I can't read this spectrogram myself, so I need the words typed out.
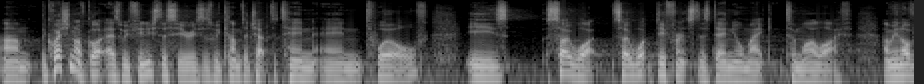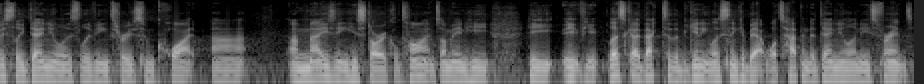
Um, the question I've got as we finish the series, as we come to chapter 10 and 12, is so what? So, what difference does Daniel make to my life? I mean, obviously, Daniel is living through some quite uh, amazing historical times. I mean, he, he, if you, let's go back to the beginning. Let's think about what's happened to Daniel and his friends.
